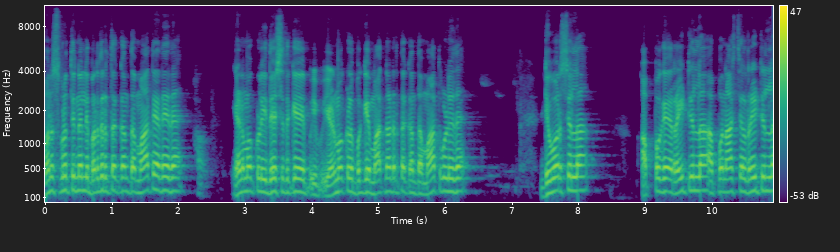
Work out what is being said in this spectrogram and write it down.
ಮನುಸ್ಮೃತಿನಲ್ಲಿ ಬರೆದಿರ್ತಕ್ಕಂಥ ಮಾತೇ ಅದೇ ಇದೆ. ಹೆಣ್ಮಕ್ಳು ಈ ದೇಶದಕ್ಕೆ ಹೆಣ್ಮಕ್ಳ ಬಗ್ಗೆ ಮಾತನಾಡಿರ್ತಕ್ಕಂಥ ಮಾತುಗಳಿದೆ ಡಿವೋರ್ಸ್ ಇಲ್ಲ. ಅಪ್ಪಗೆ ರೈಟ್ ಇಲ್ಲ, ಅಪ್ಪನ ಆಸ್ತಿಯಲ್ಲಿ ರೈಟ್ ಇಲ್ಲ,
